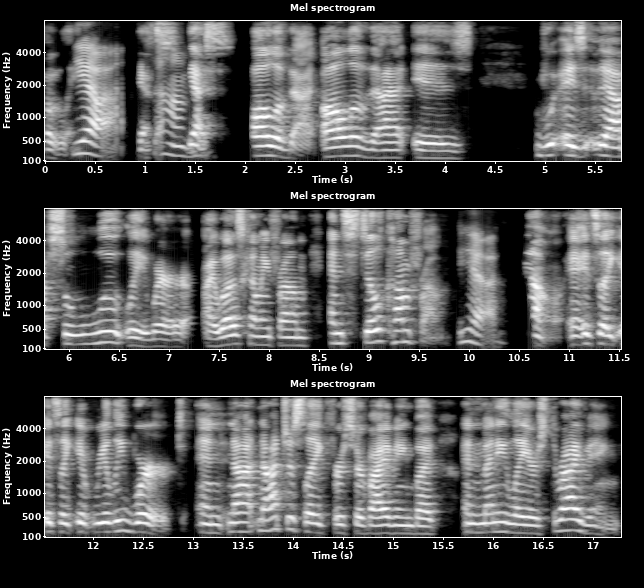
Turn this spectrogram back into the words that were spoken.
totally, totally. yeah, yes, um, yes, all of that, all of that is is absolutely where I was coming from and still come from. Yeah. No, it's like it's like it really worked and not not just like for surviving but in many layers thriving.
